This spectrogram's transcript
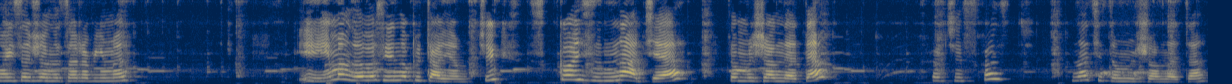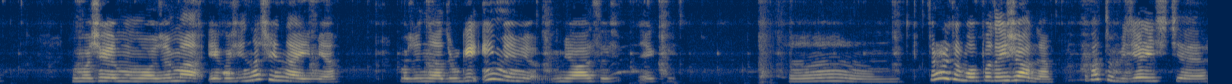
No i co Żaneta robimy? I mam dla Was jedno pytanie. Czy skądś znacie tą Żanetę? Słuchajcie, skąd znacie tą Żanetę? Może, może ma jakoś inaczej na imię. Może na drugie imię mia- miała coś jakieś... Hmm. Trochę to było podejrzane. Chyba to widzieliście,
